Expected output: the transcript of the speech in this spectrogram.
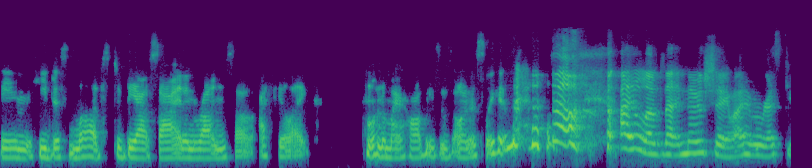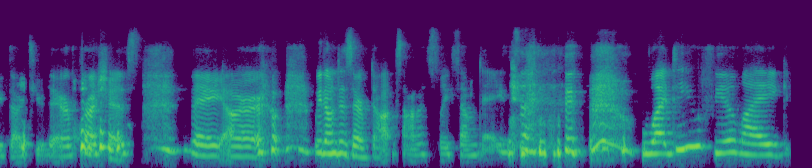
And he just loves to be outside and run. So I feel like one of my hobbies is honestly him. oh, I love that. No shame. I have a rescue dog too. They're precious. they are, we don't deserve dogs, honestly, some days. what do you feel like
